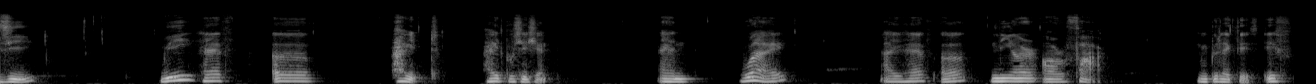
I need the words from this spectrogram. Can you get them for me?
Z we have a height height position. And y I have a near or far? Maybe like this. If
